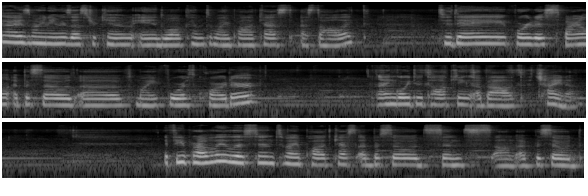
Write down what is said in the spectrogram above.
guys, my name is Esther Kim, and welcome to my podcast, Estaholic. Today, for this final episode of my fourth quarter, I'm going to be talking about China. If you probably listened to my podcast episode since um, episode,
